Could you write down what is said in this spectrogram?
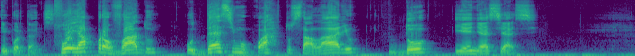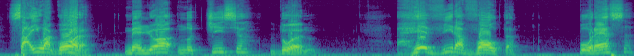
importantes. Foi aprovado o 14º salário do INSS. Saiu agora, melhor notícia do ano. Reviravolta. Por essa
